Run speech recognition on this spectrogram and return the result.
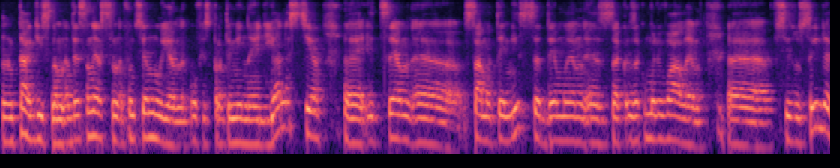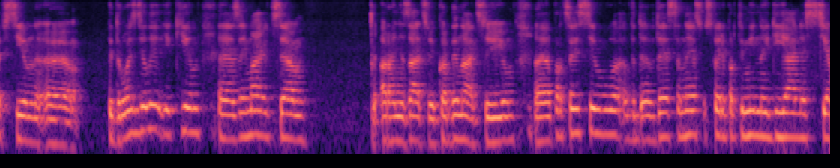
Так, дійсно, ДСНС функціонує офіс протимінної діяльності, е, і це е, саме те місце, де ми е, закумулювали всі зусилля, всі підрозділи, які займаються. Організацією, координацією процесів в ДСНС у сфері протимінної діяльності.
